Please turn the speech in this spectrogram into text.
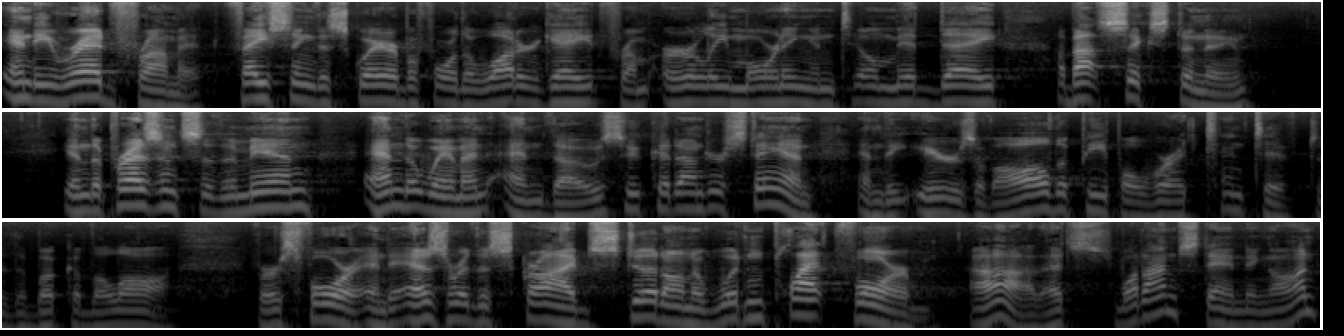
And he read from it, facing the square before the water gate from early morning until midday, about 6 to noon. in the presence of the men and the women and those who could understand. And the ears of all the people were attentive to the book of the law. Verse 4 And Ezra the scribe stood on a wooden platform. Ah, that's what I'm standing on.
